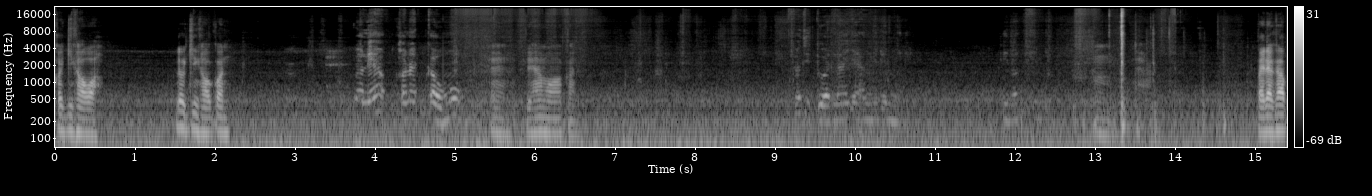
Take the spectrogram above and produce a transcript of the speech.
ค่อยกินเขาวอะเลิกกินเขาวก่อนมาแล้วเขานัดเก่ามุกเออไปหาหมอก่อนเขาติดตัวจหลายอย่างอยู่ด้วยมือนี่ที่รถที่อืมไปแล้วครับ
